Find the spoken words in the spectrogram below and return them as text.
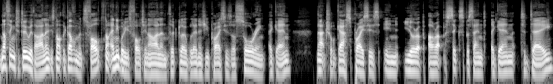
Nothing to do with Ireland. It's not the government's fault. It's not anybody's fault in Ireland that global energy prices are soaring again. Natural gas prices in Europe are up 6% again today.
